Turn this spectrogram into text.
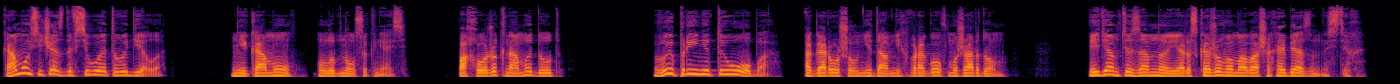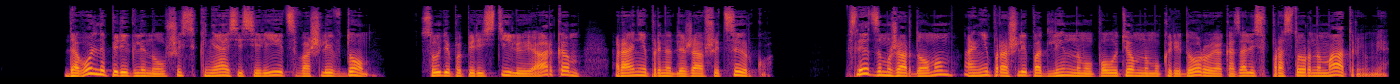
«Кому сейчас до всего этого дела?» «Никому», — улыбнулся князь. «Похоже, к нам идут». «Вы приняты оба», — огорошил недавних врагов мажордом. «Идемте за мной, я расскажу вам о ваших обязанностях». Довольно переглянувшись, князь и сириец вошли в дом, судя по перестилю и аркам, ранее принадлежавший цирку. Вслед за мажордомом они прошли по длинному полутемному коридору и оказались в просторном атриуме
